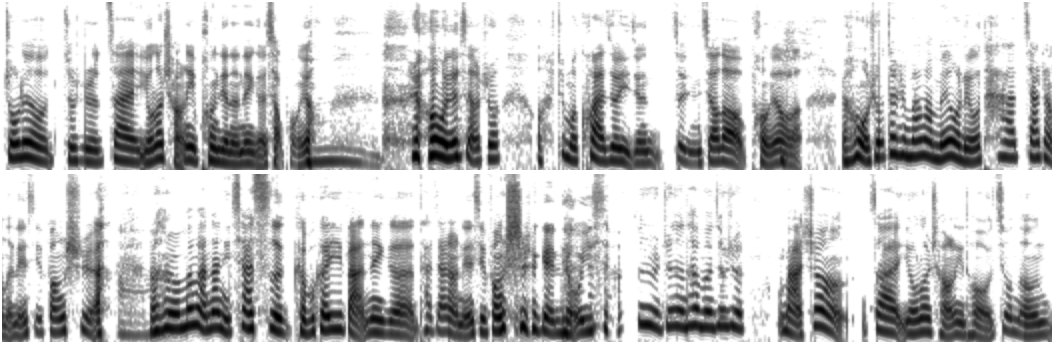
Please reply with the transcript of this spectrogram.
周六就是在游乐场里碰见的那个小朋友。然后我就想说，哦，这么快就已经就已经交到朋友了。然后我说，但是妈妈没有留他家长的联系方式啊。然后他说，妈妈，那你下次可不可以把那个他家长联系方式给留一下？就是真的，他们就是马上在游乐场里头就能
